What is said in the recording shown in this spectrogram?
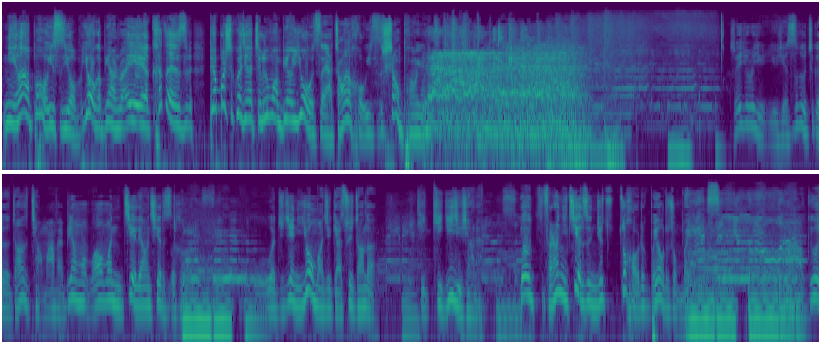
你那不好意思要要个别人说，哎呀，可在是别八十块钱，只能问别人要一次呀，真要好意思上朋友。所以就是有有些时候这个真是挺麻烦，别人问问问你借两千的时候，我就建议你要么就干脆真的给给给就行了，要反正你借的时候你就做好这个不要的准备啊，给我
